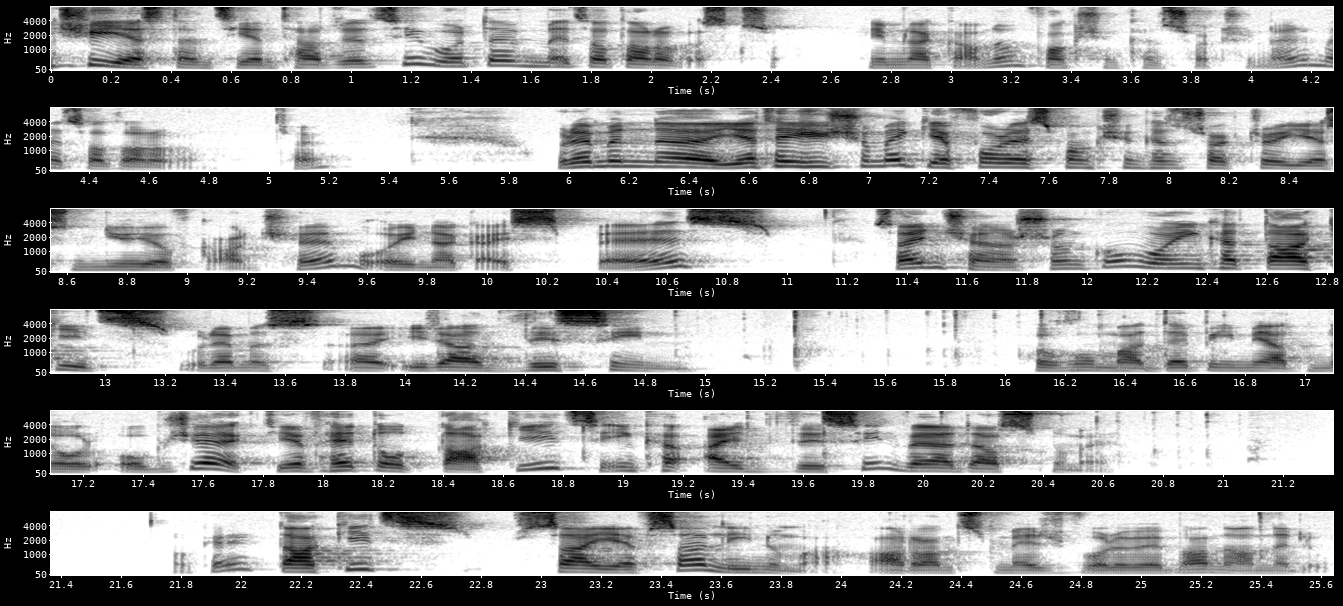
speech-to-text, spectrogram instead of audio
Ինչի ես տենց ենթադրեցի, որտեղ մեծատառով է սկսում։ Հիմնականում function constructor-ները մեծատառով են, չէ՞։ Ուրեմն, եթե հիշում եք, երբ որ այս function constructor-ը ես new-ով կանչեմ, օրինակ այսպես, Սա ինչ է նշանակում, որ ինքը տակից, ուրեմն իր this-ին հղում է դեպի մի հատ նոր օբյեկտ եւ հետո տակից ինքը այդ this-ին վերադասնում է։ Okay, տակից սա եւ սա լինում է առանց մեր որևէ բան անելու։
